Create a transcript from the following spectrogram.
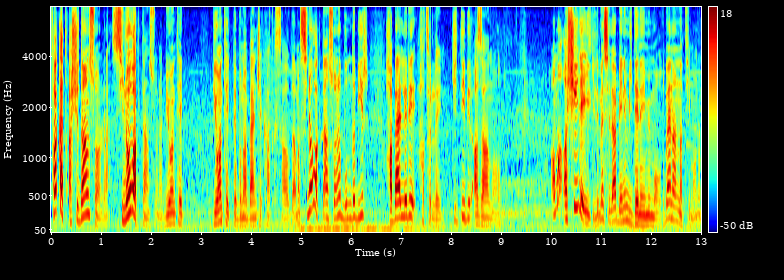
fakat aşıdan sonra, Sinovac'tan sonra, BioNTech, BioNTech de buna bence katkı sağladı ama Sinovac'tan sonra bunda bir haberleri hatırlayın. Ciddi bir azalma oldu. Ama aşı ile ilgili mesela benim bir deneyimim oldu. Ben anlatayım onu.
